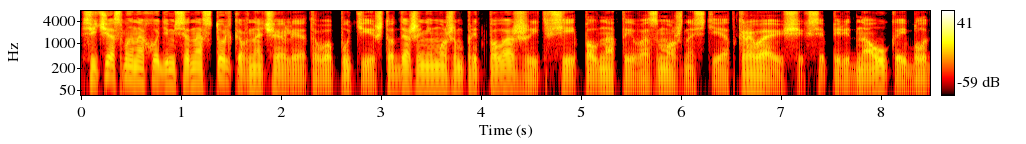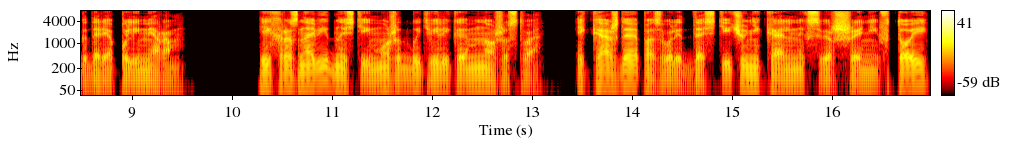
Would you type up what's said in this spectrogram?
Сейчас мы находимся настолько в начале этого пути, что даже не можем предположить всей полноты возможностей, открывающихся перед наукой благодаря полимерам. Их разновидностей может быть великое множество, и каждая позволит достичь уникальных свершений в той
